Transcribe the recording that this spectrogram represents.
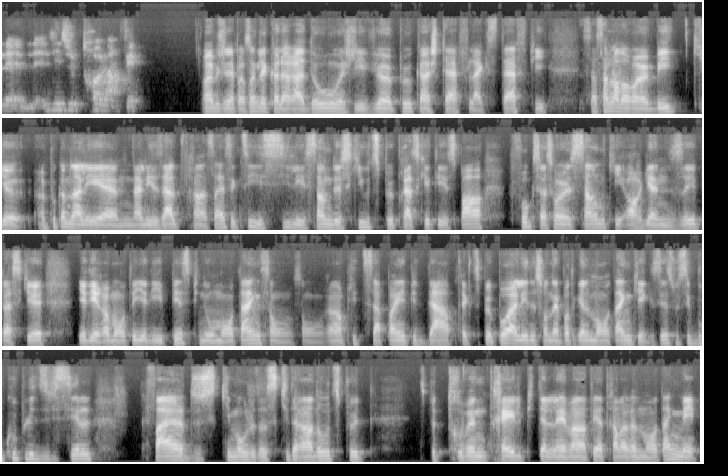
les ultras, là, en fait. Ouais, j'ai l'impression que le Colorado, je l'ai vu un peu quand j'étais à Flagstaff, puis ça semble avoir un beat qui un peu comme dans les, euh, dans les Alpes françaises. C'est que ici, les centres de ski où tu peux pratiquer tes sports, il faut que ce soit un centre qui est organisé parce qu'il y a des remontées, il y a des pistes, puis nos montagnes sont, sont remplies de sapins puis d'arbres. Fait que tu peux pas aller sur n'importe quelle montagne qui existe, où c'est beaucoup plus difficile faire du ski je veux ski de rando, tu peux, tu peux te trouver une trail puis te l'inventer à travers une montagne, mais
